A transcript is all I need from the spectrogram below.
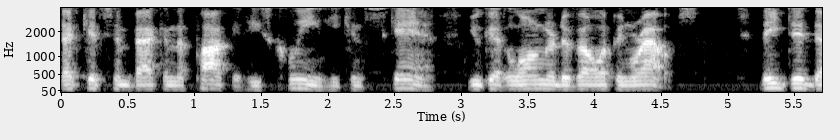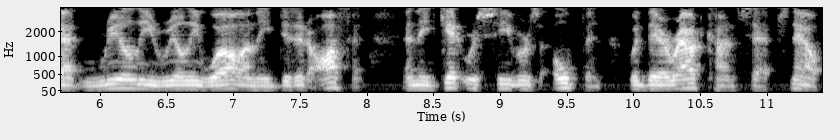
That gets him back in the pocket. He's clean. He can scan. You get longer developing routes. They did that really, really well, and they did it often. And they get receivers open with their route concepts. Now,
